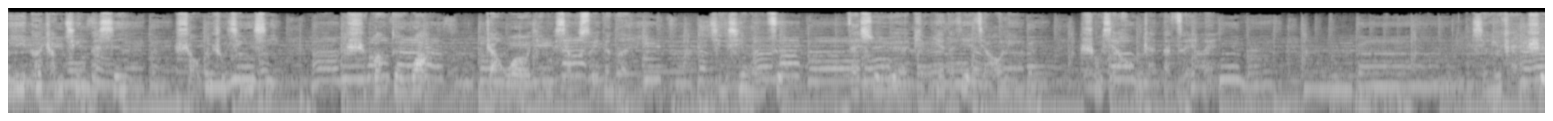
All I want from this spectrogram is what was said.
以一颗澄清的心，守一处清晰，与时光对望，掌握一路相随的暖意。清晰文字，在岁月平叶的叶角里，书写红尘的最美。行于尘世，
